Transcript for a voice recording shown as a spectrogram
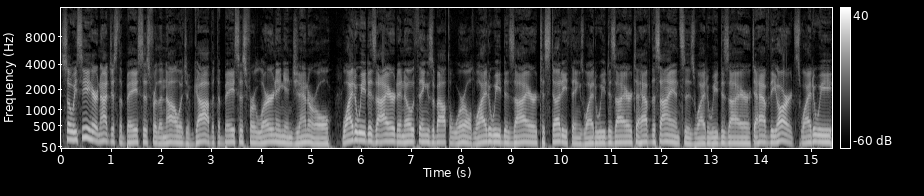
So we see here not just the basis for the knowledge of God, but the basis for learning in general. Why do we desire to know things about the world? Why do we desire to study things? Why do we desire to have the sciences? Why do we desire to have the arts? Why do we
